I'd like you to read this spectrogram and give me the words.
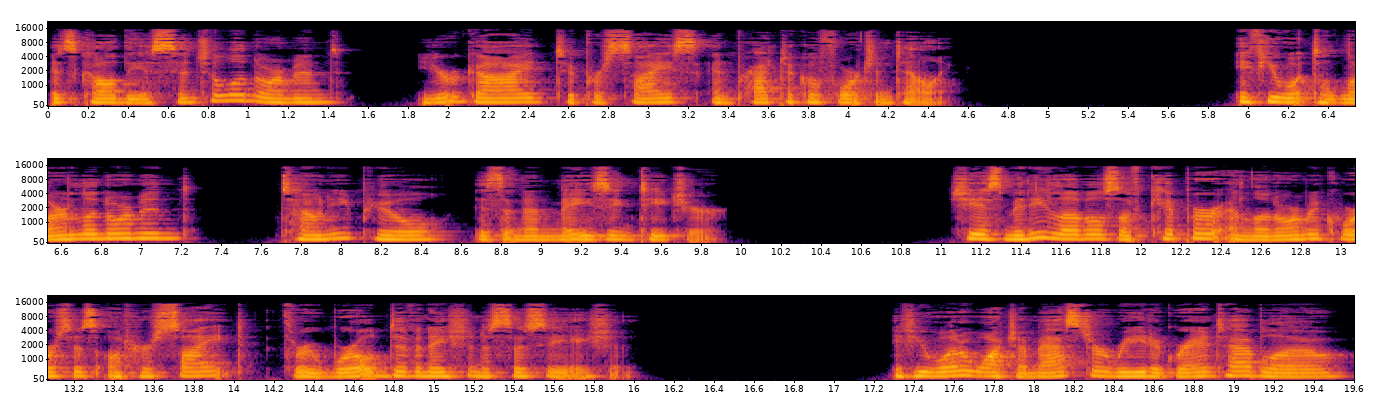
It's called The Essential Lenormand, Your Guide to Precise and Practical Fortune Telling. If you want to learn Lenormand, Toni Poole is an amazing teacher. She has many levels of Kipper and Lenormand courses on her site through World Divination Association. If you want to watch a master read a grand tableau,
